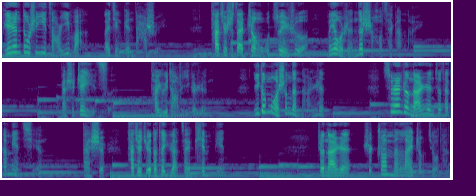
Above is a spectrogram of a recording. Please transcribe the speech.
别人都是一早一晚来井边打水，他却是在正午最热、没有人的时候才敢来。但是这一次，他遇到了一个人。一个陌生的男人，虽然这男人就在他面前，但是他却觉得他远在天边。这男人是专门来拯救他的，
